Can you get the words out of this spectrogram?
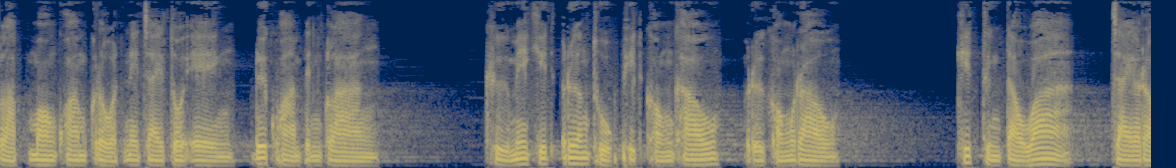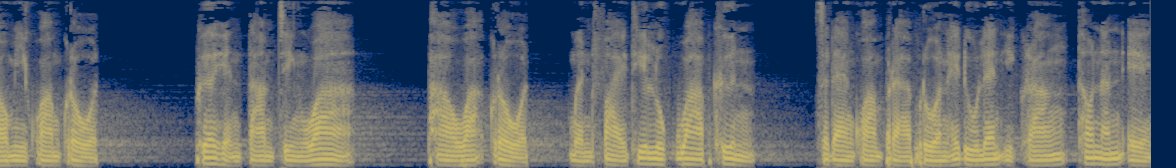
กลับมองความโกรธในใจตัวเองด้วยความเป็นกลาง คือไม่คิดเรื่องถูกผิดของเขาหรือของเรา คิดถึงแต่ว่า ใจเรามีความโกรธ เพื่อเห็นตามจริงว่า ภาวะโกรธเหมือนไฟที่ลุกวาบขึ้น แสดงความแปรปรวนให้ดูเล่นอีกครั้ง เท่านั้นเอง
